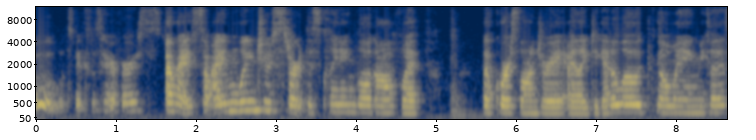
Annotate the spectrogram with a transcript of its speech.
ooh, let's fix his hair first. Okay, so I'm going to start this cleaning vlog off with of course laundry. I like to get a load going because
